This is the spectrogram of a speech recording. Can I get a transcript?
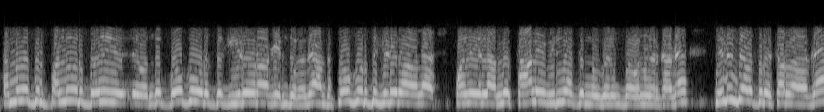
தமிழகத்தில் பல்வேறு பகுதிகளில் வந்து போக்குவரத்துக்கு இடையூறாக இருந்துள்ளது. அந்த போக்குவரத்துக்கு இடையூறாக பகுதிகளில் வந்து சாலையை விரிவாக்கம் வருவதற்காக நெடுஞ்சாலைத்துறை சார்பாக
